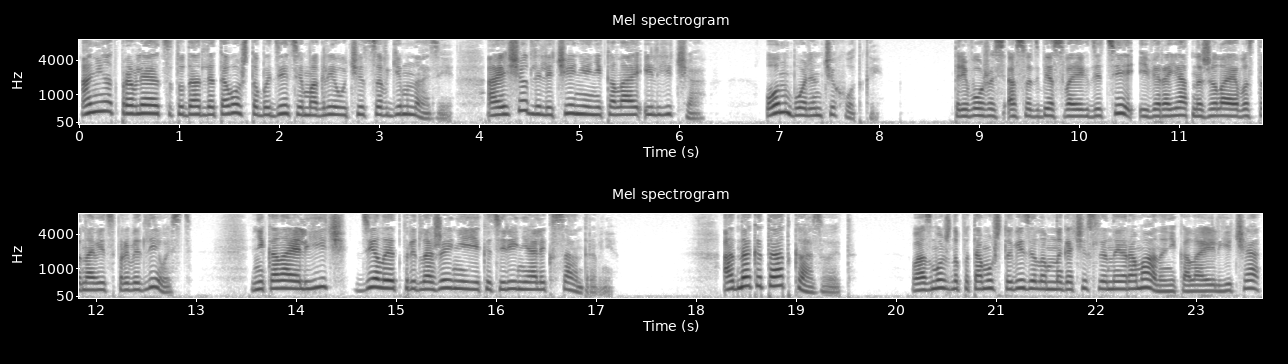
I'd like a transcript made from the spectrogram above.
Они отправляются туда для того, чтобы дети могли учиться в гимназии, а еще для лечения Николая Ильича. Он болен чехоткой. Тревожась о судьбе своих детей и, вероятно, желая восстановить справедливость, Николай Ильич делает предложение Екатерине Александровне. Однако та отказывает — Возможно, потому что видела многочисленные романы Николая Ильича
